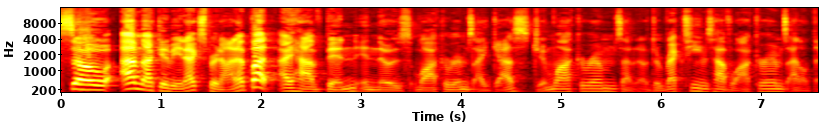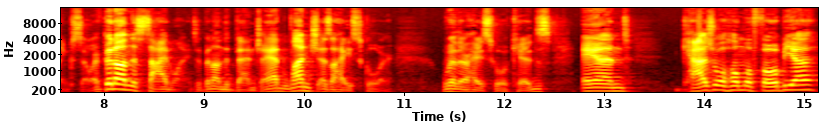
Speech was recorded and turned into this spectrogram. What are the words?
so I'm not going to be an expert on it, but I have been in those locker rooms, I guess, gym locker rooms. I don't know. Do rec teams have locker rooms? I don't think so. I've been on the sidelines. I've been on the bench. I had lunch as a high schooler with our high school kids, and casual homophobia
